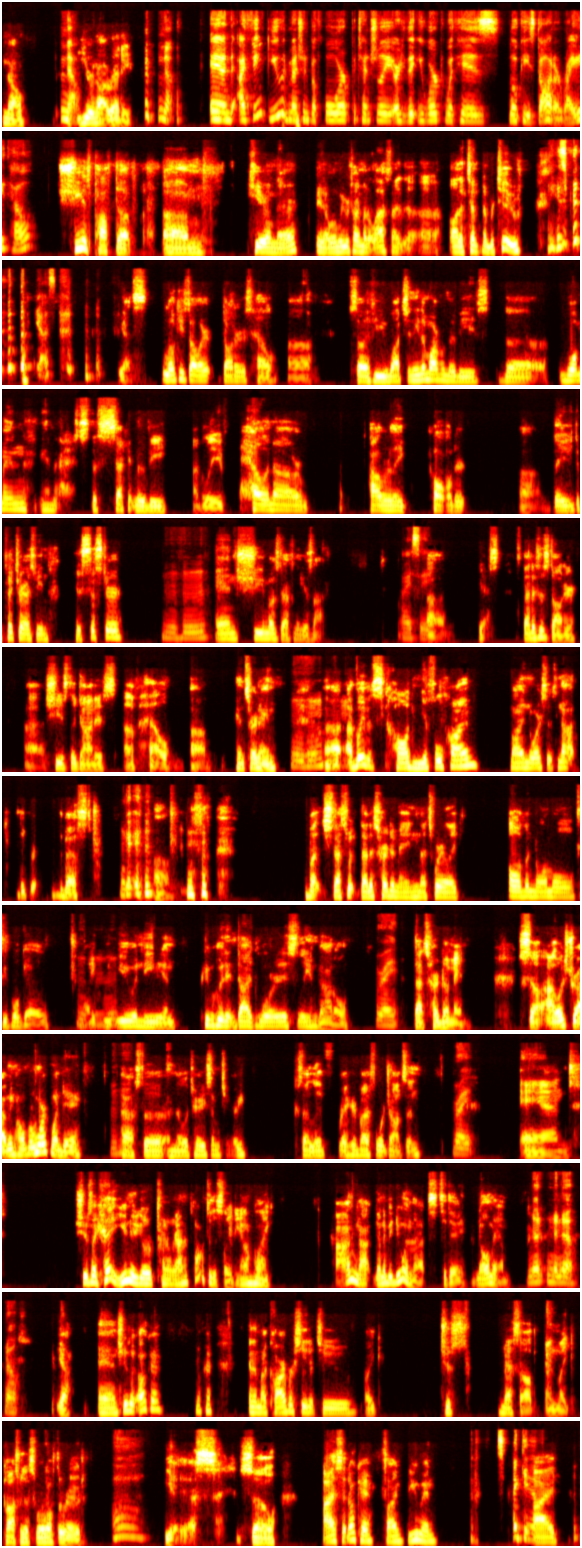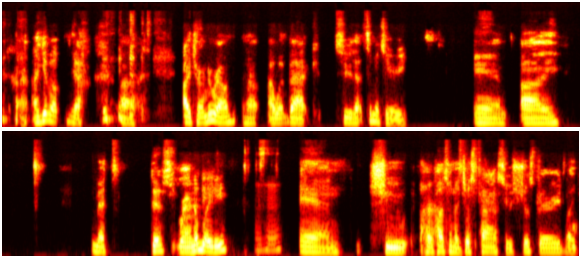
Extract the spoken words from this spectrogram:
no. No. You're not ready. no. And I think you had mentioned before potentially, or that you worked with his Loki's daughter, right? Hel, She has popped up um, here and there. You know, when we were talking about it last night uh, uh on attempt number two. yes. yes. Loki's daughter daughter is Hel. Uh, so if you watch any of the Marvel movies, the woman in the second movie, I believe Helena, or however they called her. Uh, they depict her as being his sister, Mm-hmm. and she most definitely is not. I see. Uh, yes, that is his daughter. Uh, she's the goddess of hell, um, hence her name. mm-hmm. Uh, I believe it's called Niflheim. My Norse is not the the best, Okay. um, but that's what that is her domain. That's where like all the normal people go, like Mhm. you and me and people who didn't die gloriously in battle. Right. That's her domain. So I was driving home from work one day Mhm. past a, a military cemetery because I live right here by Fort Johnson, Right. and she was like, "Hey, you need to go turn around and talk to this lady." And I'm like, "I'm not going to be doing that today, no, ma'am." No, no, no, no. Yeah. And she's like, "Okay, okay." And then my car proceeded to like just mess up and like cost me to swerve off the road. Oh, Yes. So I said, "Okay, fine, you win." I. I I give up. Yeah. Uh, I turned around and I, I went back to that cemetery and I met this random lady Mhm. and she her husband had just passed. He was just buried like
